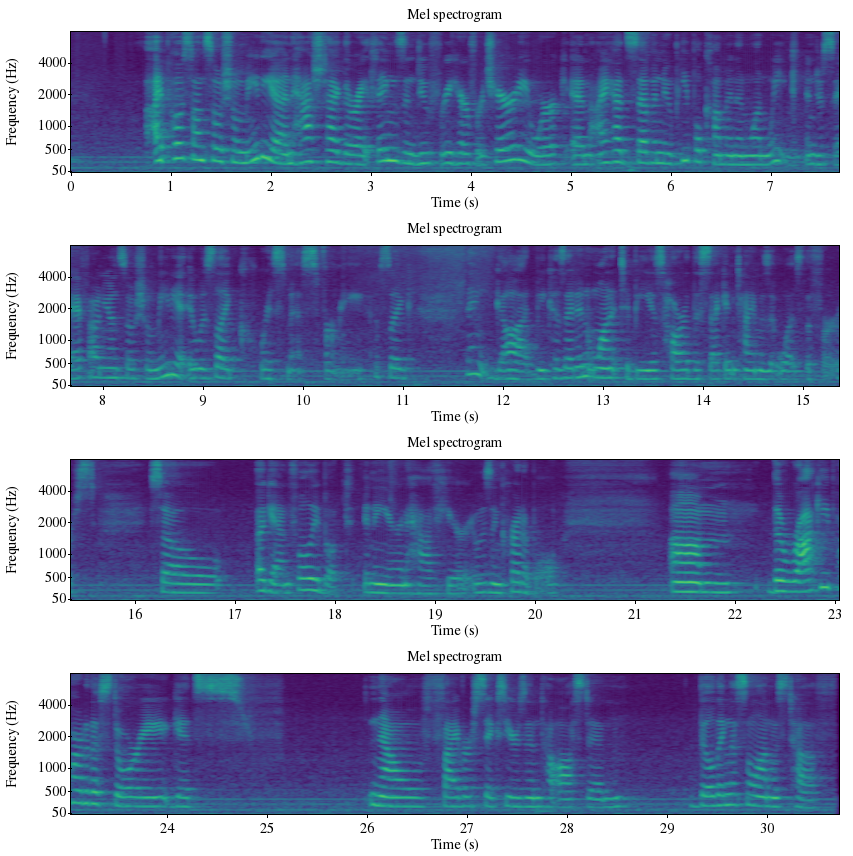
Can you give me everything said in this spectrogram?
I post on social media and hashtag the right things and do free hair for charity work. And I had seven new people come in in one week and just say, I found you on social media. It was like Christmas for me. It was like, thank God, because I didn't want it to be as hard the second time as it was the first. So, again, fully booked in a year and a half here. It was incredible. Um, the rocky part of the story gets now five or six years into Austin building the salon was tough.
